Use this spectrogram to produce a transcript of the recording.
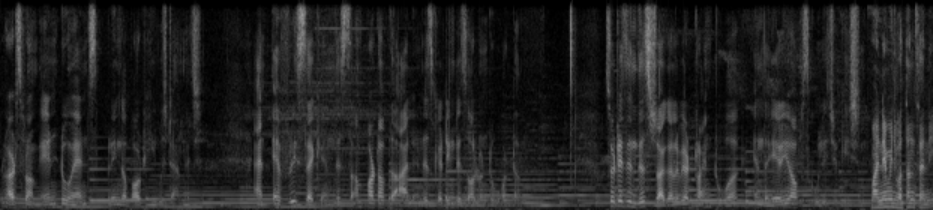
Floods from end to ends bring about huge damage. And every second, some part of the island is getting dissolved into water. So it is in this struggle we are trying to work in the area of school education. My name is Vatan Sani.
